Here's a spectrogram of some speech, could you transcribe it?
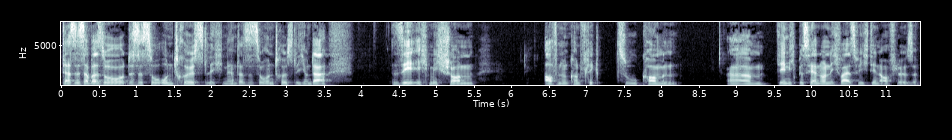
das ist aber so, das ist so untröstlich, ne? Das ist so untröstlich. Und da sehe ich mich schon auf einen Konflikt zu kommen, ähm, den ich bisher noch nicht weiß, wie ich den auflöse.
